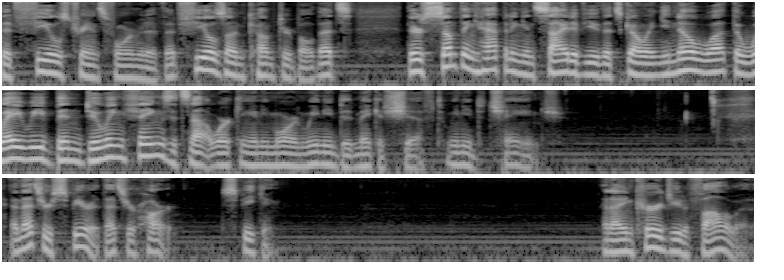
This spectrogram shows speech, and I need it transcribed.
that feels transformative, that feels uncomfortable. That's there's something happening inside of you that's going, you know what? The way we've been doing things, it's not working anymore and we need to make a shift. We need to change. And that's your spirit, that's your heart speaking. And I encourage you to follow it.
